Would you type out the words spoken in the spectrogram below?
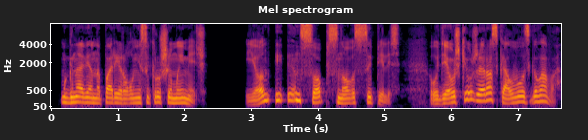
— мгновенно парировал несокрушимый меч. Йон и Инсоп снова сцепились. У девушки уже раскалывалась голова.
